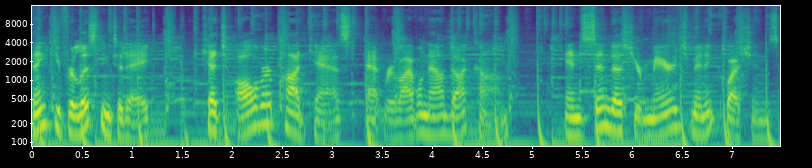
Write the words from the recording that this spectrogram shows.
Thank you for listening today. Catch all of our podcasts at revivalnow.com and send us your Marriage Minute questions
